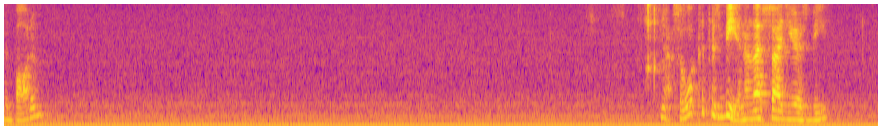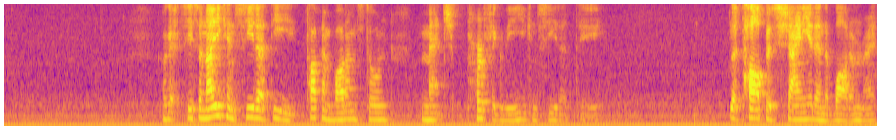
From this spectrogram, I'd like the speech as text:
the bottom. Yeah, so what could this be? An left side USB. Okay, see, so now you can see that the top and bottoms don't match perfectly. You can see that the the top is shinier than the bottom, right?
